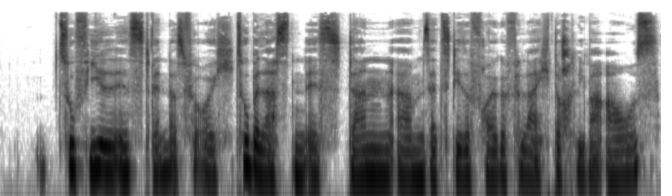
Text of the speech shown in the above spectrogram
zu viel ist, wenn das für euch zu belastend ist, dann ähm, setzt diese Folge vielleicht doch lieber aus.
